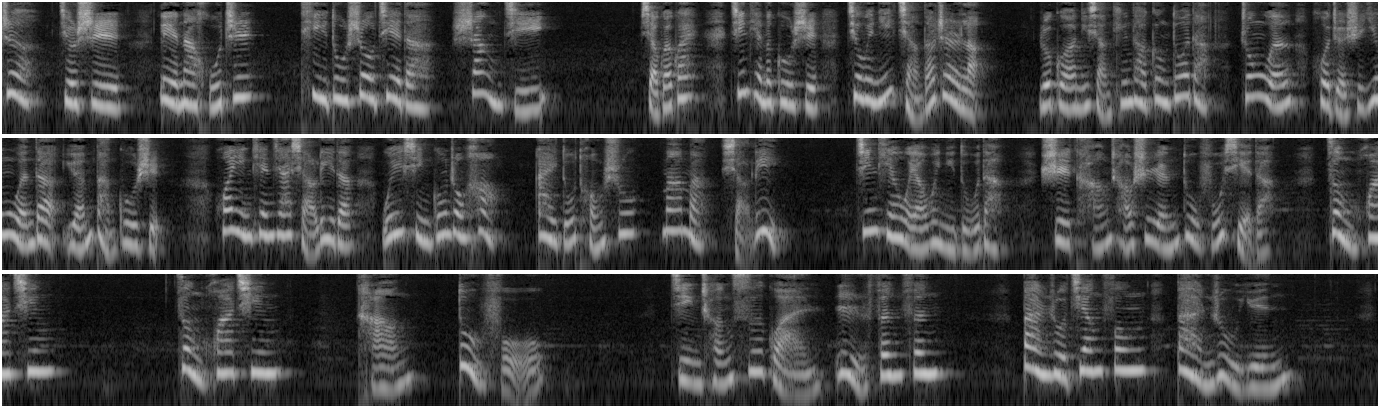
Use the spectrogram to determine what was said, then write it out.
这就是列那胡之剃度受戒的上集。小乖乖，今天的故事就为你讲到这儿了。如果你想听到更多的中文或者是英文的原版故事，欢迎添加小丽的微信公众号“爱读童书妈妈小丽”。今天我要为你读的是唐朝诗人杜甫写的《赠花卿》。《赠花卿》，唐·杜甫。锦城丝管日纷纷，半入江风半入云。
